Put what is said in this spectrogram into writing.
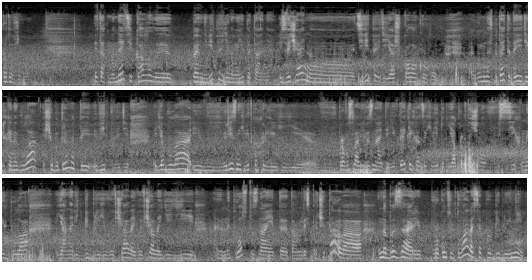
Продовжуємо. І так, мене цікавили певні відповіді на мої питання. І, звичайно, ці відповіді я шукала кругом. Е, Ви мене спитайте, де я тільки не була, щоб отримати відповіді. Я була і в різних відках релігії. В православ'ї ви знаєте, їх декілька цих віток. Я практично всіх в них була. Я навіть Біблію вивчала і вивчала її е, не просто, знаєте, там десь прочитала на базарі, проконсультувалася про Біблію. Ні.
